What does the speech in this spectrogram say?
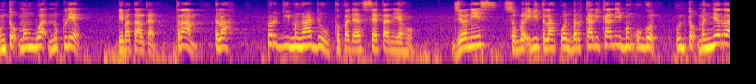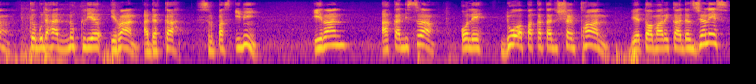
untuk membuat nuklear dibatalkan. Trump telah pergi mengadu kepada setan Yahoo Zionis sebelum ini telah pun berkali-kali mengugut untuk menyerang kemudahan nuklear Iran. Adakah selepas ini Iran akan diserang oleh dua pakatan syaitan iaitu Amerika dan Zionis?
